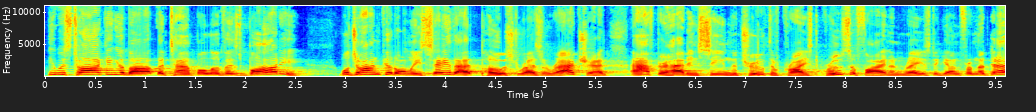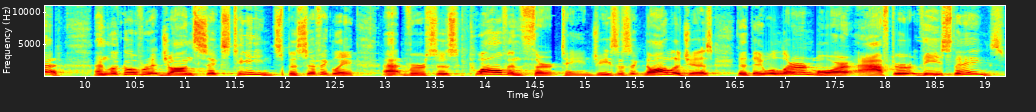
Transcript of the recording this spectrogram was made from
He was talking about the temple of his body. Well, John could only say that post resurrection after having seen the truth of Christ crucified and raised again from the dead. And look over at John 16, specifically at verses 12 and 13. Jesus acknowledges that they will learn more after these things.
